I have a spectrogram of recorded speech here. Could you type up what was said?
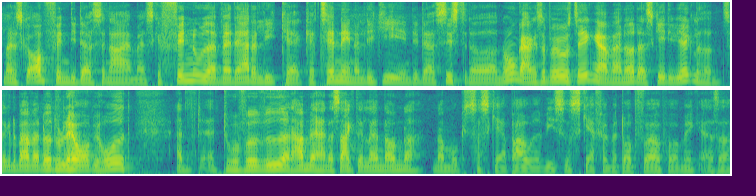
man skal opfinde de der scenarier, man skal finde ud af, hvad det er, der lige kan, kan tænde en og lige give en det der sidste noget, og nogle gange, så behøver det ikke engang være noget, der er sket i virkeligheden, så kan det bare være noget, du laver op i hovedet, at, at du har fået at vide, at ham der, han har sagt et eller andet om dig, Nå, så skal jeg bare ud og vise, så skal jeg fandme droppe 40 på ham, ikke? Altså,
